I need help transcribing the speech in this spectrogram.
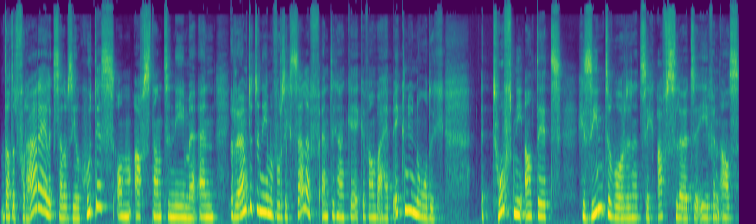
dat het voor haar eigenlijk zelfs heel goed is om afstand te nemen en ruimte te nemen voor zichzelf en te gaan kijken van wat heb ik nu nodig. Het hoeft niet altijd gezien te worden, het zich afsluiten even als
